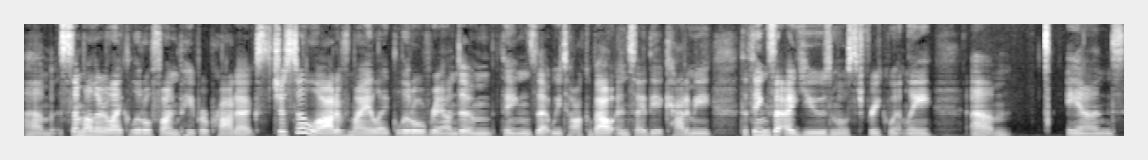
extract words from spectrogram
Um, some other like little fun paper products, just a lot of my like little random things that we talk about inside the academy, the things that I use most frequently. Um, and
